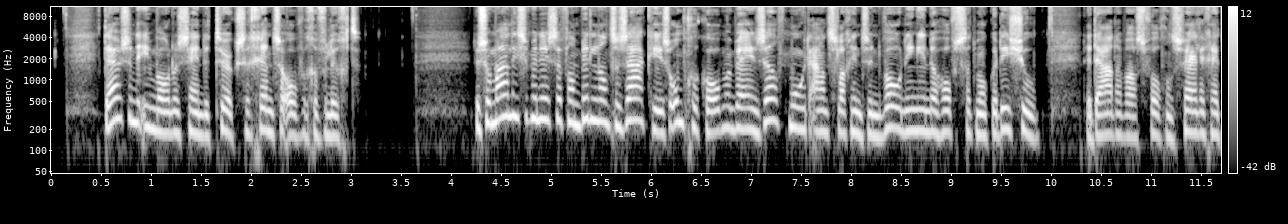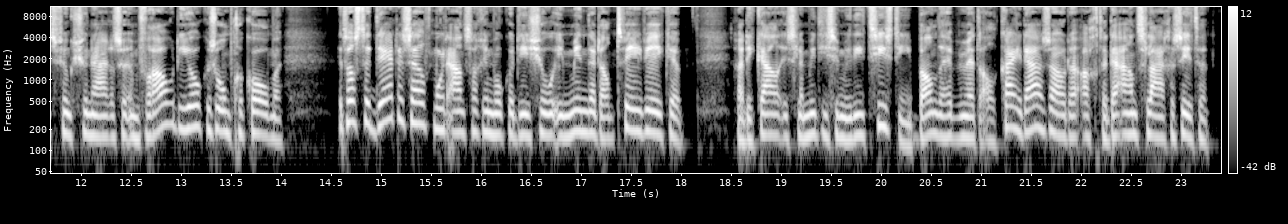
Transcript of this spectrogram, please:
Duizenden inwoners zijn de Turkse grenzen overgevlucht. De Somalische minister van Binnenlandse Zaken is omgekomen bij een zelfmoordaanslag in zijn woning in de hoofdstad Mogadishu. De dader was volgens veiligheidsfunctionarissen een vrouw die ook is omgekomen. Het was de derde zelfmoordaanslag in Mogadishu in minder dan twee weken. Radicaal-islamitische milities die banden hebben met Al-Qaeda zouden achter de aanslagen zitten.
